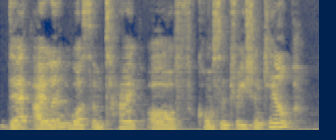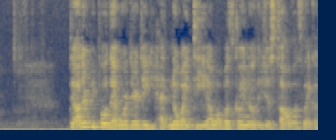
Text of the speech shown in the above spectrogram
that island was some type of concentration camp. The other people that were there they had no idea what was going on. They just thought it was like a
